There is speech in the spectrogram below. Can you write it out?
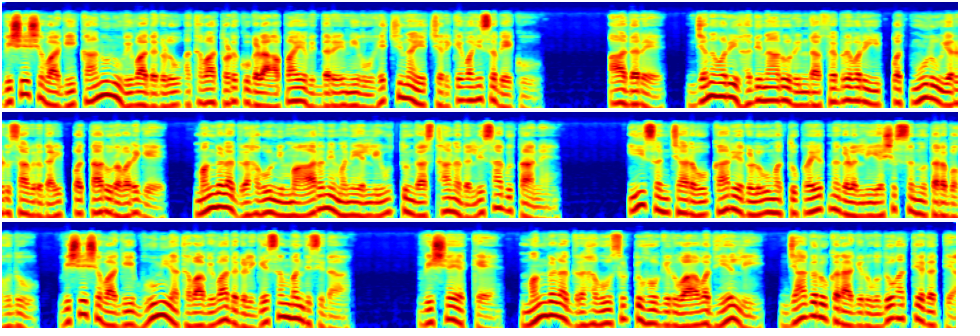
ವಿಶೇಷವಾಗಿ ಕಾನೂನು ವಿವಾದಗಳು ಅಥವಾ ತೊಡಕುಗಳ ಅಪಾಯವಿದ್ದರೆ ನೀವು ಹೆಚ್ಚಿನ ಎಚ್ಚರಿಕೆ ವಹಿಸಬೇಕು. ಆದರೆ, ಜನವರಿ ಹದಿನಾರು ರಿಂದ ಫೆಬ್ರವರಿ ಇಪ್ಪತ್ಮೂರು ಎರಡು ಸಾವಿರದ ಇಪ್ಪತ್ತಾರರವರೆಗೆ ಮಂಗಳ ಗ್ರಹವು ನಿಮ್ಮ ಆರನೇ ಮನೆಯಲ್ಲಿ ಉತ್ತುಂಗ ಸ್ಥಾನದಲ್ಲಿ ಸಾಗುತ್ತಾನೆ. ಈ ಸಂಚಾರವು ಕಾರ್ಯಗಳು ಮತ್ತು ಪ್ರಯತ್ನಗಳಲ್ಲಿ ಯಶಸ್ಸನ್ನು ತರಬಹುದು, ವಿಶೇಷವಾಗಿ ಭೂಮಿ ಅಥವಾ ವಿವಾದಗಳಿಗೆ ಸಂಬಂಧಿಸಿದ. ವಿಷಯಕ್ಕೆ ಮಂಗಳ ಗ್ರಹವು ಸುಟ್ಟುಹೋಗಿರುವ ಅವಧಿಯಲ್ಲಿ ಜಾಗರೂಕರಾಗಿರುವುದು ಅತ್ಯಗತ್ಯ.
